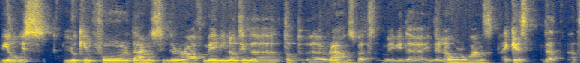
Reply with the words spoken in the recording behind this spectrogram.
be always looking for diamonds in the rough maybe not in the top uh, rounds but maybe in the in the lower ones i guess that at,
